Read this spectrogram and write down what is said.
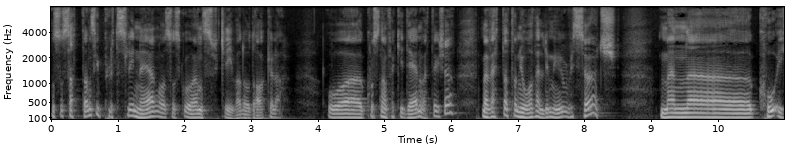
Og så satte han seg plutselig ned, og så skulle han skrive da Dracula. Og uh, hvordan han fikk ideen, vet jeg ikke. Men jeg vet at han gjorde veldig mye research. Men uh, hvor, i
